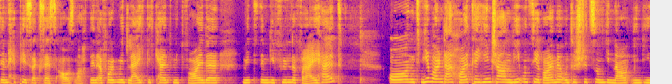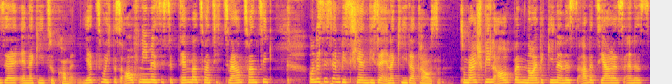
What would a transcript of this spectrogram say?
den Happy Success ausmacht. Den Erfolg mit Leichtigkeit, mit Freude, mit dem Gefühl der Freiheit. Und wir wollen da heute hinschauen, wie uns die Räume unterstützen, um genau in diese Energie zu kommen. Jetzt, wo ich das aufnehme, es ist September 2022 und es ist ein bisschen diese Energie da draußen. Zum Beispiel auch beim Neubeginn eines Arbeitsjahres, eines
